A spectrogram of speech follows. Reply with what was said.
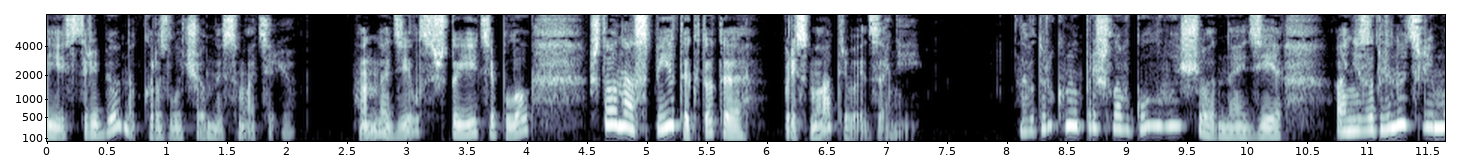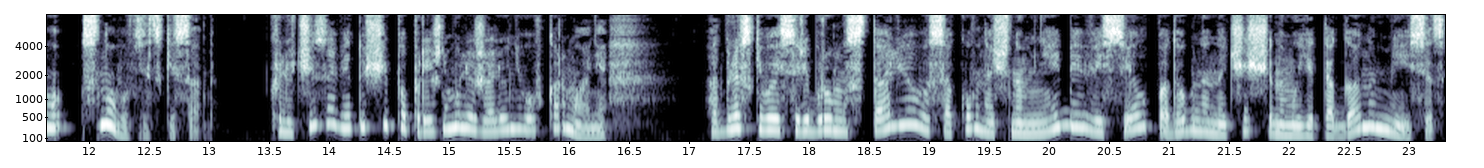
есть ребенок, разлученный с матерью. Он надеялся, что ей тепло, что она спит, и кто-то присматривает за ней. Но вдруг ему пришла в голову еще одна идея, а не заглянуть ли ему снова в детский сад? Ключи заведующей по-прежнему лежали у него в кармане. Отблескивая серебром и сталью, высоко в ночном небе висел, подобно начищенному ятагану, месяц.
